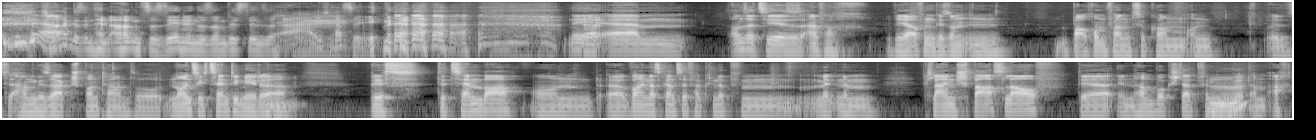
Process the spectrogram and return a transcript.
Ich mag es in deinen Augen zu sehen, wenn du so ein bisschen so, ah, ich hasse ihn. Nee, ähm, unser Ziel ist es einfach, wieder auf einen gesunden Bauchumfang zu kommen und wir haben gesagt, spontan so 90 Zentimeter bis Dezember und äh, wollen das Ganze verknüpfen mit einem kleinen Spaßlauf, der in Hamburg stattfinden wird am 8.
